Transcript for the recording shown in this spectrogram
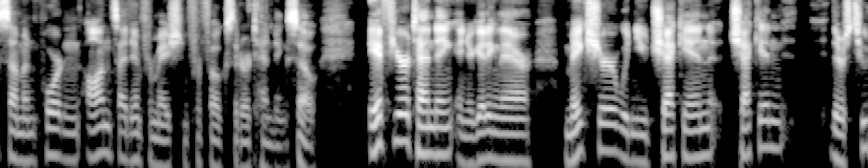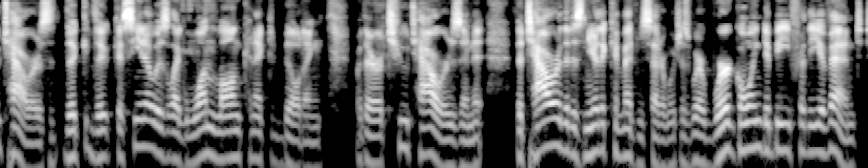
some important on-site information for folks that are attending. So, if you're attending and you're getting there, make sure when you check in, check in. There's two towers. the The casino is like one long connected building, but there are two towers in it the tower that is near the convention center, which is where we're going to be for the event,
